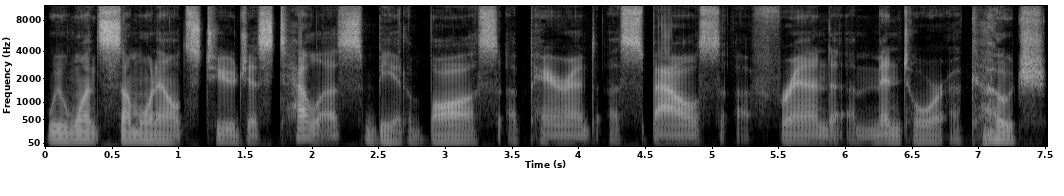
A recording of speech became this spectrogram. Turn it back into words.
we want someone else to just tell us, be it a boss, a parent, a spouse, a friend, a mentor, a coach,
